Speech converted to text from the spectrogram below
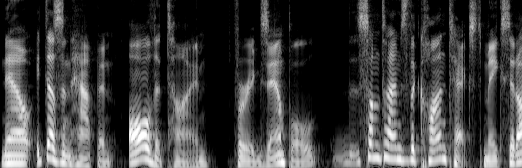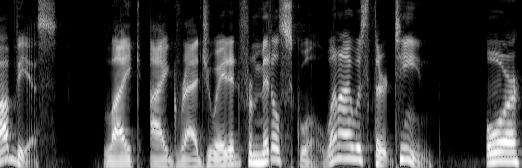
Now, it doesn't happen all the time. For example, sometimes the context makes it obvious. Like, I graduated from middle school when I was 13. Or,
